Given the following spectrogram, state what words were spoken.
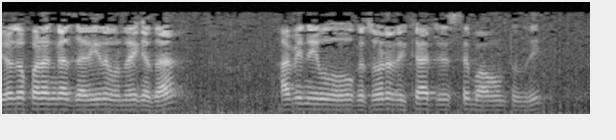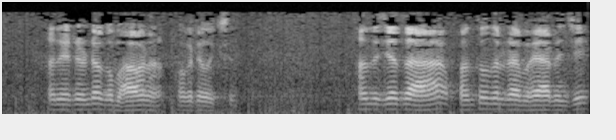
యోగపరంగా జరిగిన ఉన్నాయి కదా. అవి నీవు ఒక చోట రికార్డ్ చేస్తే బాగుంటుంది అనేటువంటి ఒక భావన ఒకటి వచ్చింది. అందుచేత పంతొమ్మిది వందల డెబ్బై ఆరు నుంచి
